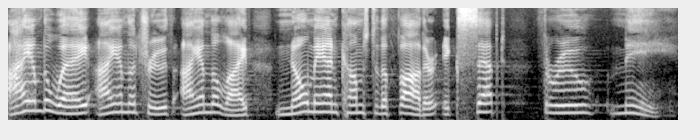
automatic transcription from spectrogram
I am the way, I am the truth, I am the life. No man comes to the Father except through me.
